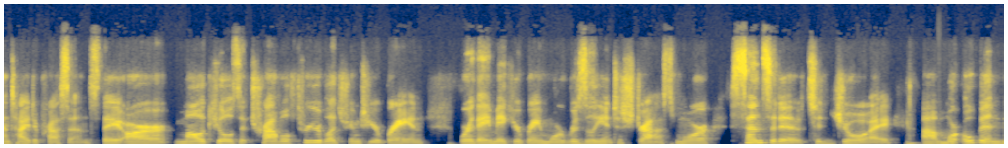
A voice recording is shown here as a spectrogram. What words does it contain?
antidepressants. They are molecules that travel through your bloodstream to your brain, where they make your brain more resilient to stress, more sensitive to joy, uh, more open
